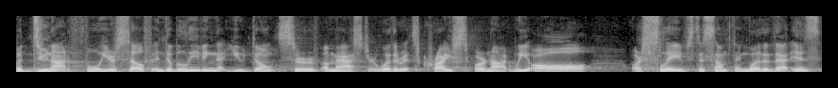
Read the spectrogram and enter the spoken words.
But do not fool yourself into believing that you don't serve a master, whether it's Christ or not. We all are slaves to something, whether that is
